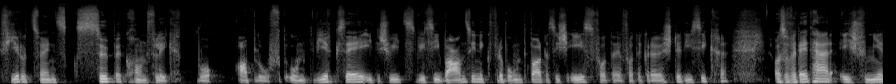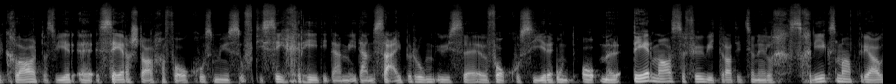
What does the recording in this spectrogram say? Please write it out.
24-7-Konflikt, der abläuft. Und wir sehen in der Schweiz, wir sind wahnsinnig verwundbar. Das ist eines der, der grössten Risiken. Also von daher ist für mich klar, dass wir einen sehr starken Fokus müssen auf die Sicherheit in diesem in dem Cyberraum uns, äh, fokussieren Und ob wir dermaßen viel wie traditionelles Kriegsmaterial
